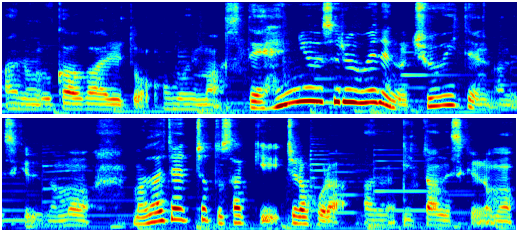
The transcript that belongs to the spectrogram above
あの、伺えると思います。で、編入する上での注意点なんですけれども、まあ大体ちょっとさっきちらほらあの言ったんですけれども、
